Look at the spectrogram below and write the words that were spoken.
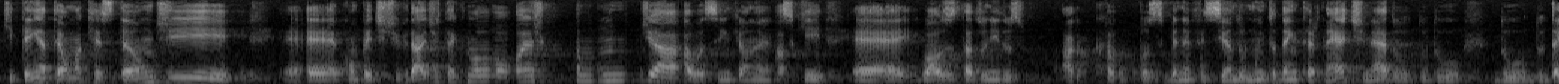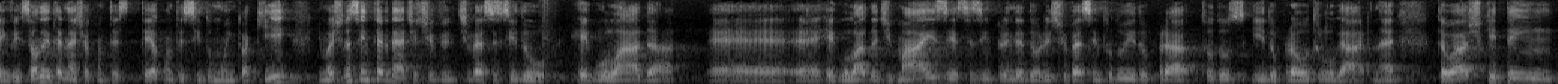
que tem até uma questão de é, competitividade tecnológica mundial, assim, que é um negócio que, é, igual os Estados Unidos acabou se beneficiando muito da internet, né, do, do, do, do da invenção da internet ter acontecido muito aqui. Imagina se a internet tivesse sido regulada é, é, regulada demais e esses empreendedores tivessem tudo ido para todos ido para outro lugar, né? Então eu acho que tem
